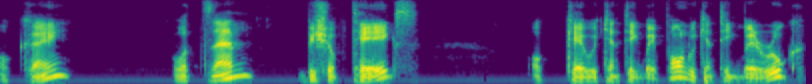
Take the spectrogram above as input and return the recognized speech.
Okay. What then? Bishop takes Okay, we can take by pawn, we can take by rook.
